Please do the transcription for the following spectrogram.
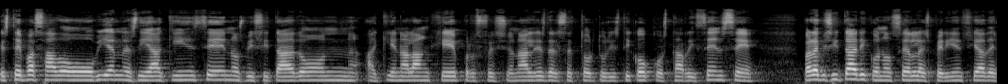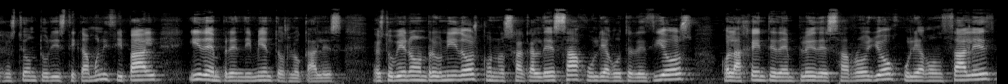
Este pasado viernes, día 15, nos visitaron aquí en Alange profesionales del sector turístico costarricense para visitar y conocer la experiencia de gestión turística municipal y de emprendimientos locales. Estuvieron reunidos con nuestra alcaldesa Julia Guterres Dios, con la gente de Empleo y Desarrollo Julia González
